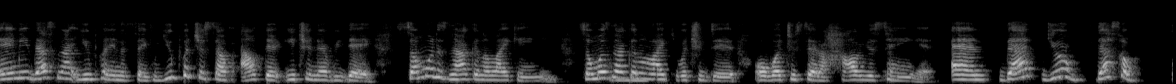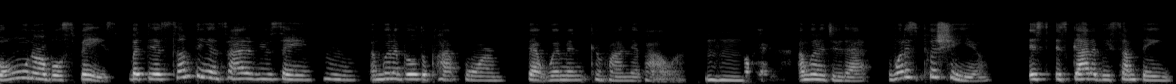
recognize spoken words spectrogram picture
Amy, that's not you playing it safe. When you put yourself out there each and every day, someone is not going to like Amy. Someone's not mm-hmm. going to like what you did or what you said or how you're saying it. And that you're that's a vulnerable space. But there's something inside of you saying, hmm, I'm going to build a platform that women can find their power. Mm-hmm. Okay, I'm going to do that. What is pushing you? It's, it's got to be something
